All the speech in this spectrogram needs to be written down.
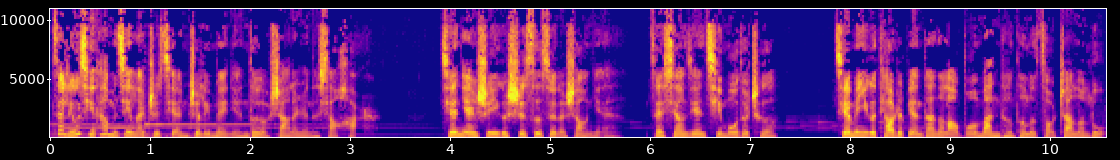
在刘琦他们进来之前，这里每年都有杀了人的小孩儿。前年是一个十四岁的少年在乡间骑摩托车，前面一个挑着扁担的老伯慢腾腾的走，占了路，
